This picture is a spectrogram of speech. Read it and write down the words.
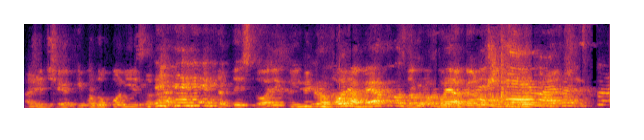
a gente chega aqui e monopoliza. Né? Tanta história que. Microfone aberto, nós estamos Microfone aberto, nós estamos É, mas né? é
